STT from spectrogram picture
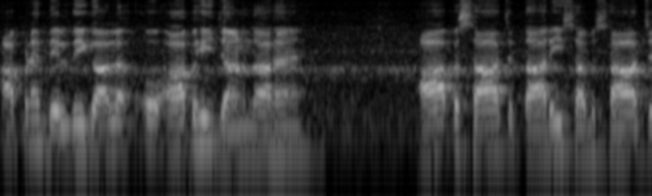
ਆਪਣੇ ਦਿਲ ਦੀ ਗੱਲ ਉਹ ਆਪ ਹੀ ਜਾਣਦਾ ਹੈ। ਆਪ ਸਾਚ ਤਾਰੀ ਸਭ ਸਾਚ,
